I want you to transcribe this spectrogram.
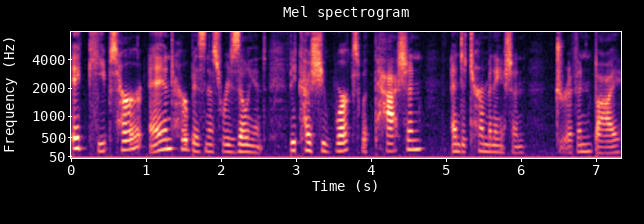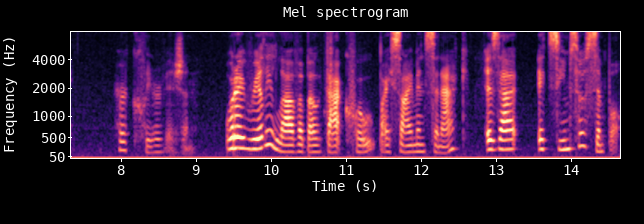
It keeps her and her business resilient because she works with passion and determination driven by her clear vision. What I really love about that quote by Simon Sinek is that it seems so simple.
